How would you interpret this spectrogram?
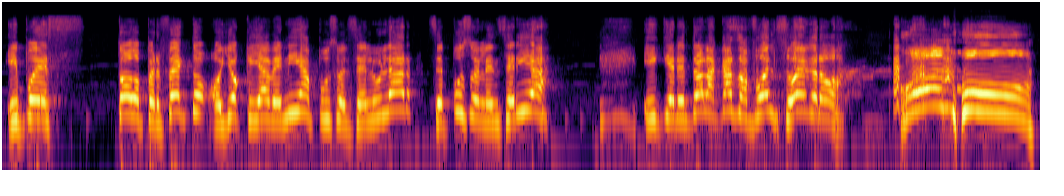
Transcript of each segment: Y pues todo perfecto, oyó que ya venía, puso el celular, se puso en lencería y quien entró a la casa fue el suegro. ¿Cómo?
